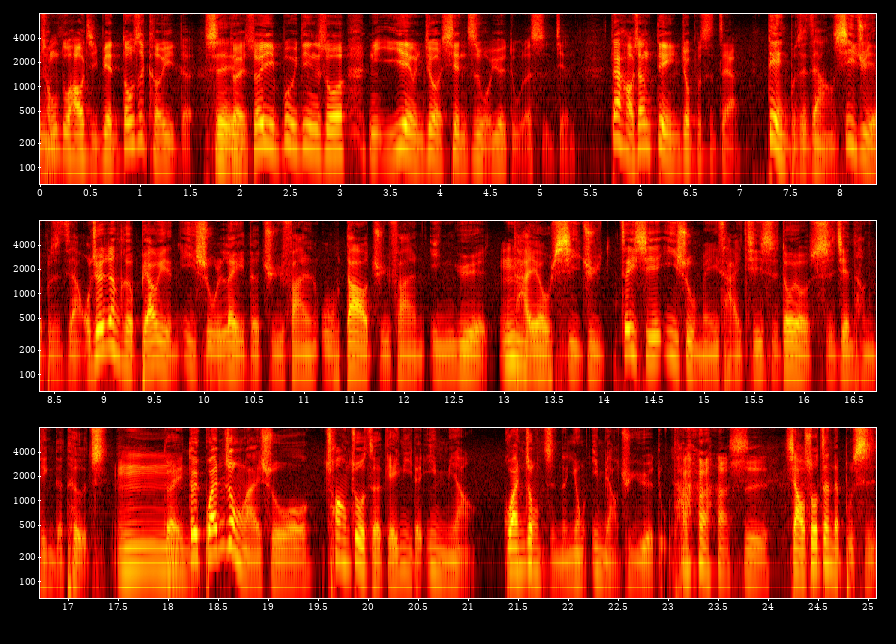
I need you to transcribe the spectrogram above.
重读好几遍，都是可以的。是对，所以不一定说你一页你就有限制我阅读的时间，但好像电影就不是这样。电影不是这样，戏剧也不是这样。我觉得任何表演艺术类的，举凡舞蹈、举凡音乐，嗯、还有戏剧这些艺术媒材，其实都有时间恒定的特质。嗯，对，对观众来说，创作者给你的一秒，观众只能用一秒去阅读它。是，小说真的不是。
